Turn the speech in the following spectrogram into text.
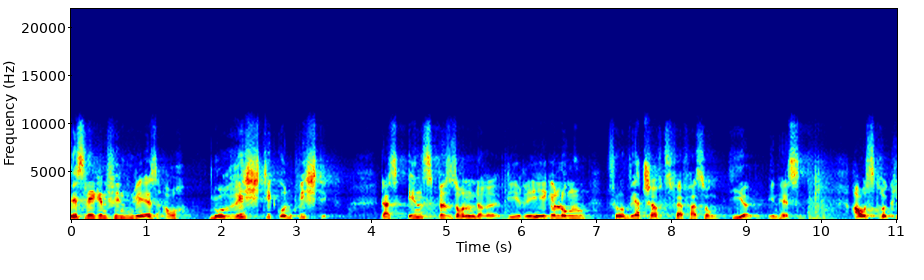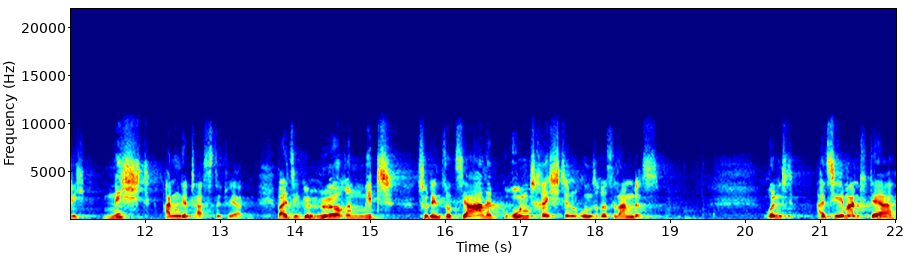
Deswegen finden wir es auch nur richtig und wichtig, dass insbesondere die Regelungen zur Wirtschaftsverfassung hier in Hessen ausdrücklich nicht angetastet werden, weil sie gehören mit zu den sozialen Grundrechten unseres Landes. Und als jemand, der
